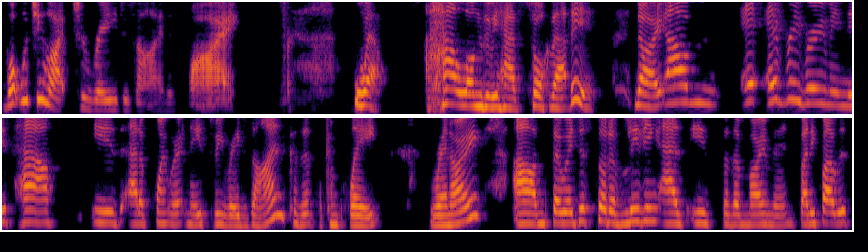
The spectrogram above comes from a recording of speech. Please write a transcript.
what would you like to redesign and why? Well, how long do we have to talk about this? No, um, every room in this house is at a point where it needs to be redesigned because it's a complete reno. Um, so we're just sort of living as is for the moment. But if I was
